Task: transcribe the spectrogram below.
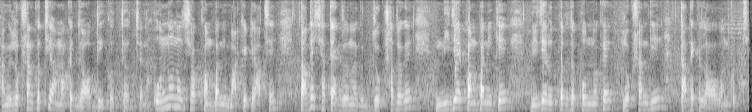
আমি লোকসান করছি আমাকে জবাব দিয়ে করতে হচ্ছে না। অন্য অন্য সব কোম্পানি মার্কেটে আছে তাদের সাথে একজন যোগসাযোগে নিজের কোম্পানিকে নিজের উৎপাদিত পণ্যকে লোকসান দিয়ে তাদেরকে লাভবান করছে।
